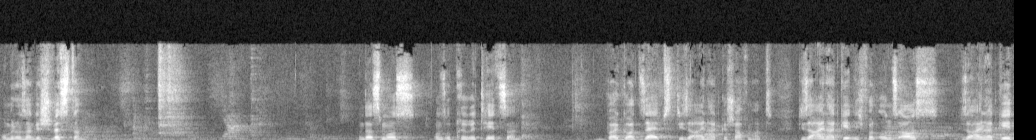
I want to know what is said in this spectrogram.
und mit unseren Geschwistern. Und das muss unsere Priorität sein weil Gott selbst diese Einheit geschaffen hat. Diese Einheit geht nicht von uns aus, diese Einheit geht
